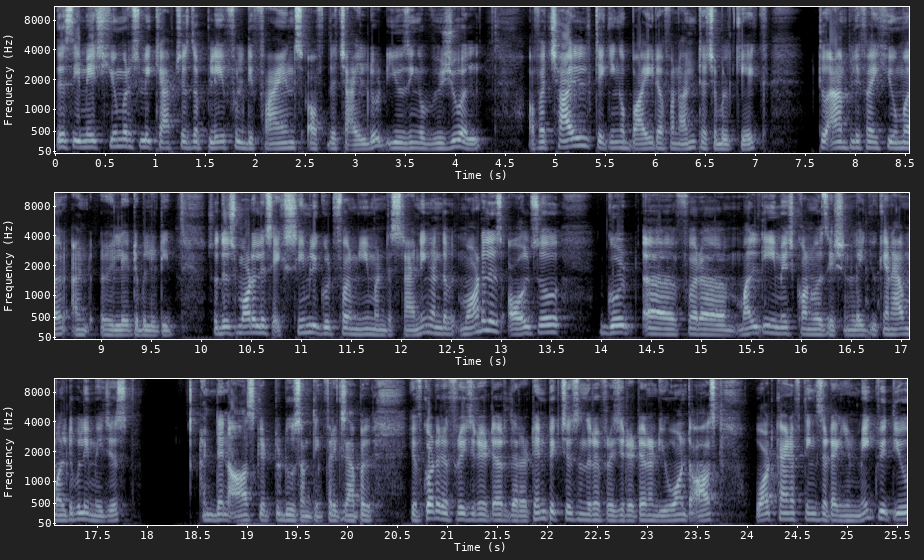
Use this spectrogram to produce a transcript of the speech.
This image humorously captures the playful defiance of the childhood using a visual of a child taking a bite of an untouchable cake to amplify humor and relatability. So this model is extremely good for meme understanding and the model is also good uh, for a multi-image conversation. Like you can have multiple images and then ask it to do something. For example, you've got a refrigerator, there are 10 pictures in the refrigerator, and you want to ask what kind of things that I can make with you,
